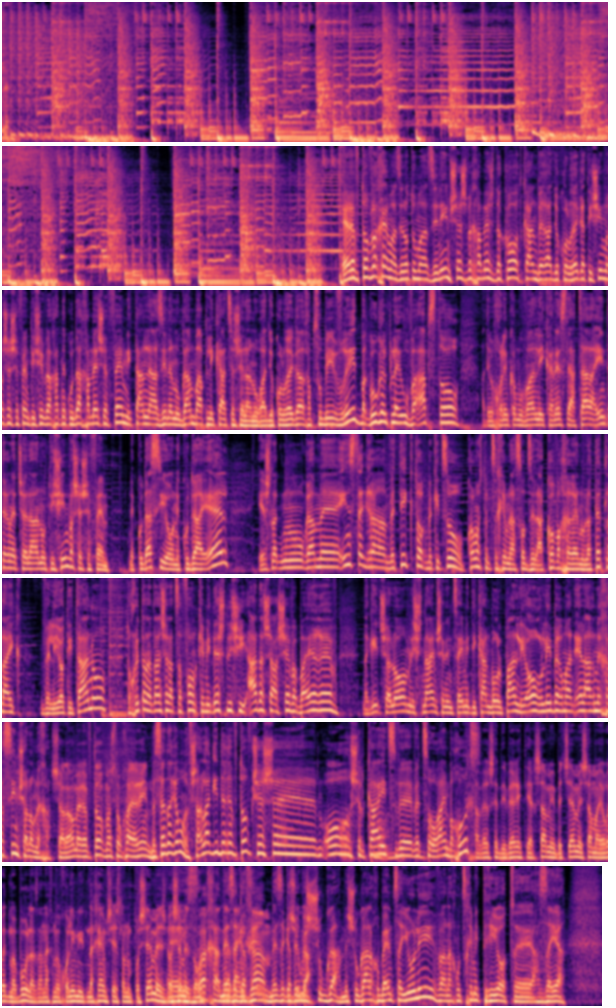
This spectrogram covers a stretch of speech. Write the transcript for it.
ערב טוב לכם, מאזינות ומאזינים, 6 ו-5 דקות, כאן ברדיו קול רגע, 96 FM, 91.5 FM, ניתן להאזין לנו גם באפליקציה שלנו, רדיו קול רגע, חפשו בעברית, בגוגל פליי ובאפסטור. אתם יכולים כמובן להיכנס לאתר האינטרנט שלנו, 96fm.co.il. יש לנו גם אה, אינסטגרם וטיק טוק, בקיצור, כל מה שאתם צריכים לעשות זה לעקוב אחרינו, לתת לייק. ולהיות איתנו. תוכנית הנדל"ן של הצפון כמדי שלישי עד השעה שבע בערב. נגיד שלום לשניים שנמצאים איתי כאן באולפן, ליאור ליברמן, אלהר נכסים, שלום לך. שלום, ערב טוב, מה שלומך ירין? בסדר גמור, אפשר להגיד ערב טוב כשיש אה, אור של קיץ ו- וצהריים בחוץ? חבר שדיבר איתי עכשיו מבית שמש, שם יורד מבול, אז אנחנו יכולים להתנחם שיש לנו פה שמש, והשמש איזה- זורחת, אוויר- חם. מזג אוויר משוגע. משוגע, משוגע, אנחנו באמצע יולי ואנחנו צריכים מטריות, אה, הזיה.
